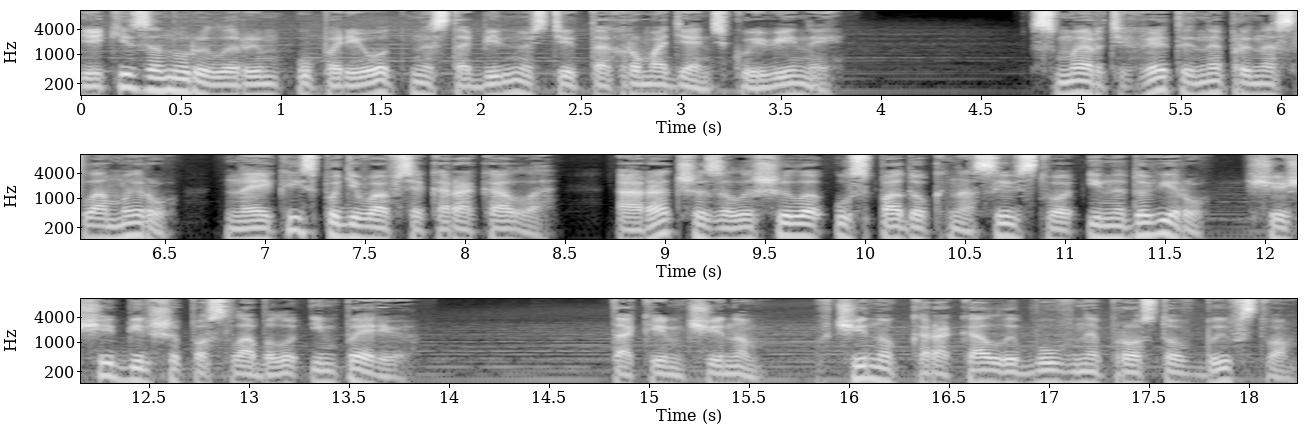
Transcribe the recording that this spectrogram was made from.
які занурили Рим у період нестабільності та громадянської війни. Смерть Гети не принесла миру, на який сподівався Каракалла, а радше залишила у спадок насильство і недовіру, що ще більше послабило імперію. Таким чином, вчинок Каракалли був не просто вбивством,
